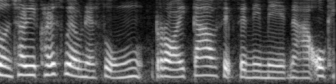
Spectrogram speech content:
ส่วนชารีคริสเวลเนี่ยสูง 190 เซนติเมตรนะคะ โอเค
